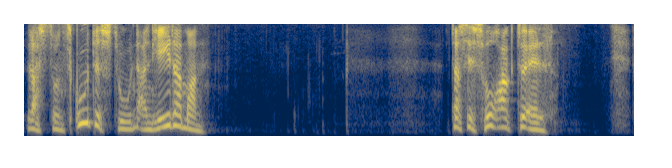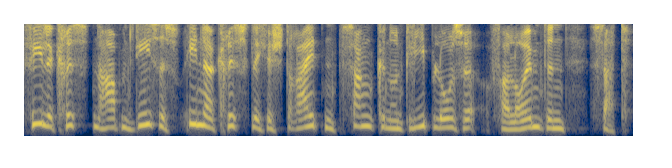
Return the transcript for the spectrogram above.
lasst uns Gutes tun an jedermann. Das ist hochaktuell. Viele Christen haben dieses innerchristliche Streiten, Zanken und lieblose Verleumden satt,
